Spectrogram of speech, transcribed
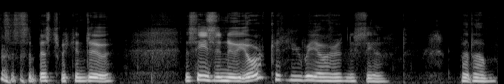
it's the best we can do. As he's in New York, and here we are in New Zealand. But um,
